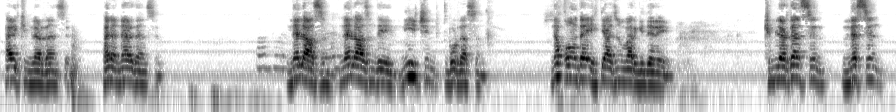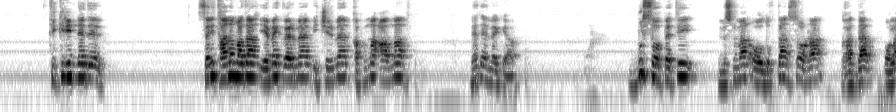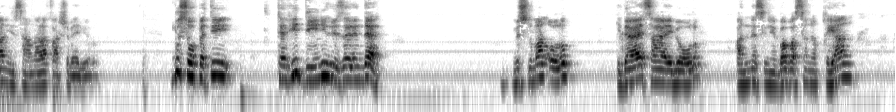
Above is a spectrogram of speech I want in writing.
Hele kimlerdensin? Hele neredensin? Ne lazım, ne lazım değil, niçin buradasın? Ne konuda ihtiyacın var gidereyim? Kimlerdensin, nesin? Fikrin nedir? Seni tanımadan yemek vermem, içirmem, kapıma almam. Ne demek ya? Bu sohbeti Müslüman olduktan sonra gaddar olan insanlara karşı veriyorum. Bu sohbeti tevhid dini üzerinde Müslüman olup hidayet sahibi olup annesini babasını kıyan,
